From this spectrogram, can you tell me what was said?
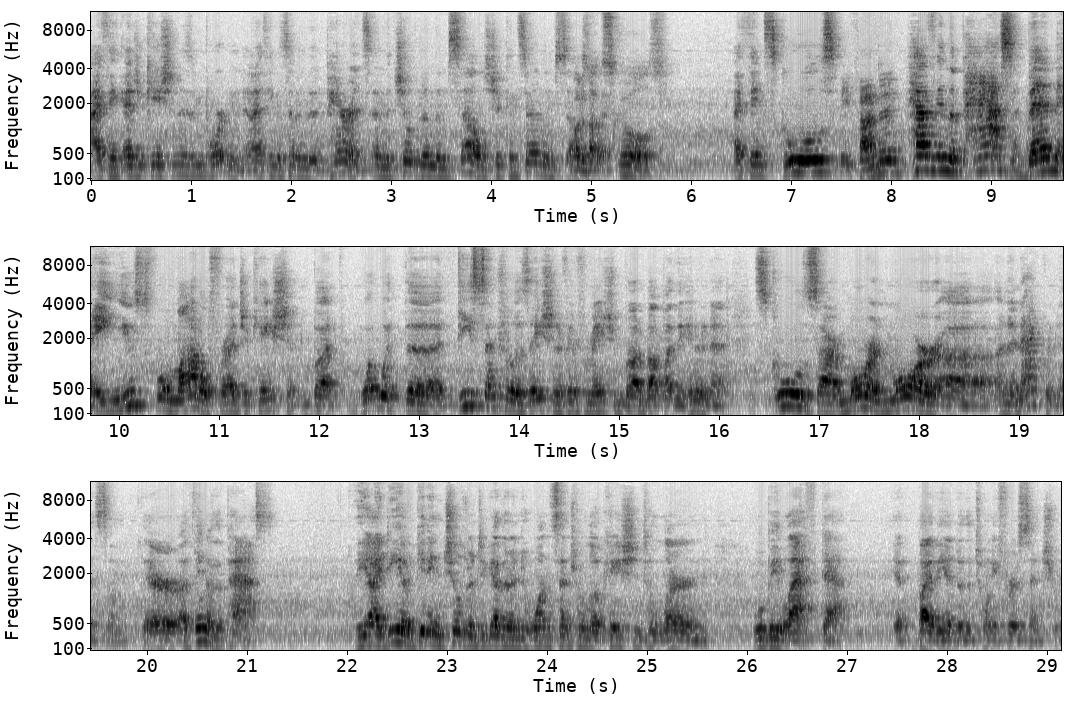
I think education is important, and I think it's something that parents and the children themselves should concern themselves What about with. schools? I think schools Be funded? have in the past been a useful model for education, but what with the decentralization of information brought about by the internet, schools are more and more uh, an anachronism. They're a thing of the past. The idea of getting children together into one central location to learn will be laughed at at- by the end of the 21st century.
